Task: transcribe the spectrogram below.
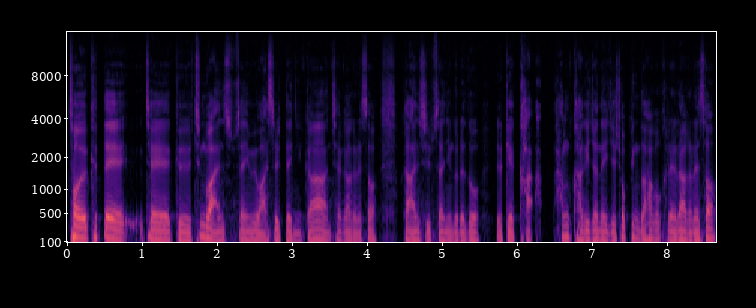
저 그때 제 그 친구 안수 집사님이 왔을 때니까 제가 그래서 그 안수 집사님 그래도 이렇게 가, 한 가기 전에 이제 쇼핑도 하고 그래라 그래서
